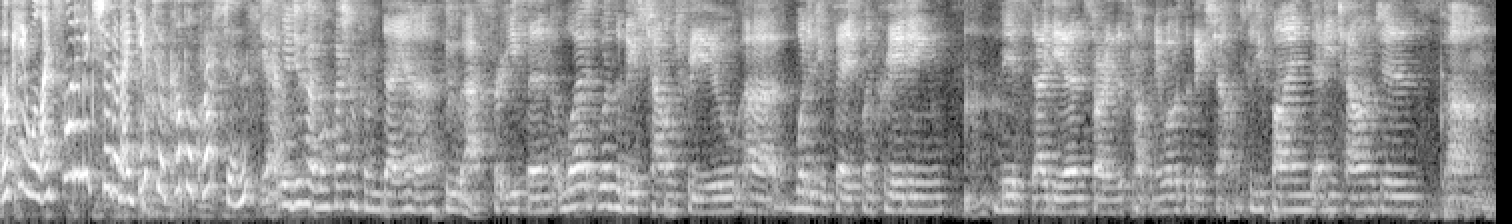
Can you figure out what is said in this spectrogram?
Okay, well, I just want to make sure that I get to a couple questions. Yeah, we do have one question from Diana who asked for Ethan. What was the biggest challenge for you? Uh, what did you face when creating this idea and starting this company? What was the biggest challenge? Did you find any challenges um,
